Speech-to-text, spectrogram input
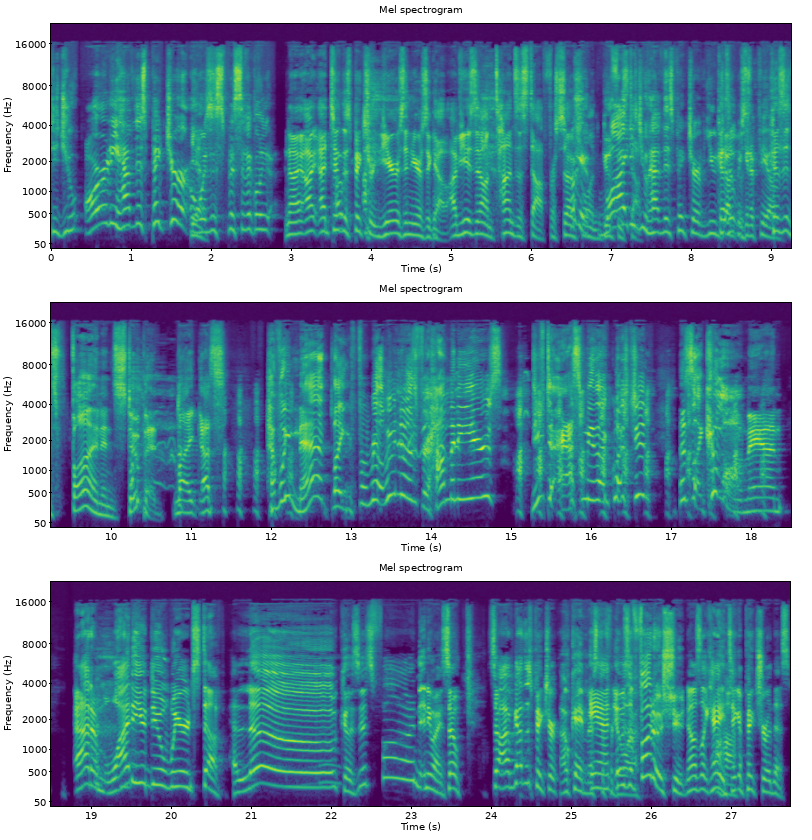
Did you already have this picture, or was Yes. it specifically? No, I, I took this Okay. picture years and years ago. I've used it on tons of stuff for social Okay, and goofy why stuff. did you have this picture of you jumping in a field? Because it's fun and stupid. like that's have we met? Like for real? We've been doing this for how many years? Do you have to ask me that question? That's like, come on, man. Adam, why do you do weird stuff? Hello, because it's fun. Anyway, so so I've got this picture, Okay, Mr. and it was a photo shoot, and I was like, hey, Uh-huh. take a picture of this,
